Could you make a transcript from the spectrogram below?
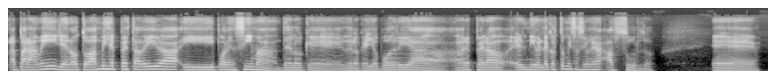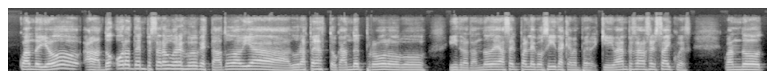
ah, para mí llenó todas mis expectativas y por encima de lo que, de lo que yo podría haber esperado. El nivel de customización es absurdo. Eh, cuando yo, a las dos horas de empezar a jugar el juego, que estaba todavía a duras penas tocando el prólogo y tratando de hacer un par de cositas que, me que iba a empezar a hacer sidequests, cuando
